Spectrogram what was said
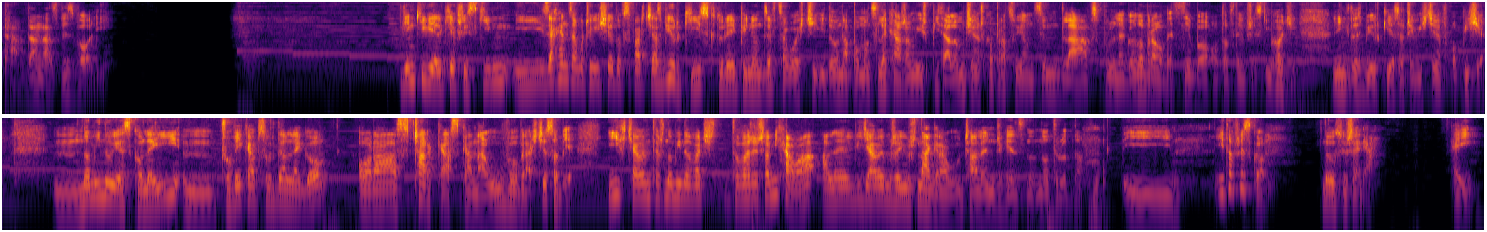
prawda nas wyzwoli. Dzięki wielkie wszystkim i zachęcam oczywiście do wsparcia zbiórki, z której pieniądze w całości idą na pomoc lekarzom i szpitalom ciężko pracującym dla wspólnego dobra obecnie, bo o to w tym wszystkim chodzi. Link do zbiórki jest oczywiście w opisie. Mm, Nominuję z kolei mm, Człowieka Absurdalnego oraz Czarka z kanału Wyobraźcie sobie. I chciałem też nominować towarzysza Michała, ale widziałem, że już nagrał challenge, więc no, no trudno. I, I to wszystko. Do usłyszenia. Hej.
